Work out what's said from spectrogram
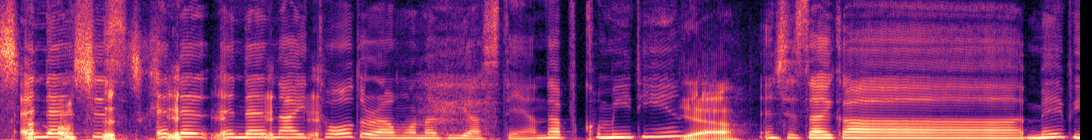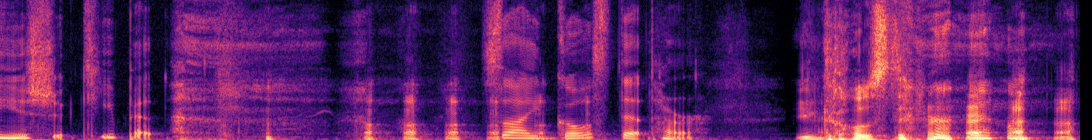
and then she's, and then and then I told her I want to be a stand-up comedian. Yeah. And she's like, uh, maybe you should keep it. so I ghosted her. You ghosted her.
